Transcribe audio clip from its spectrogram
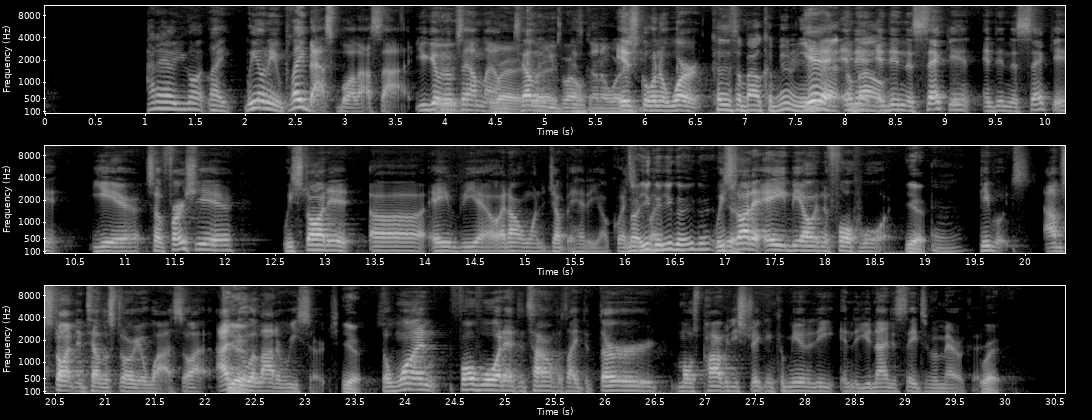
"How the hell you going? Like, we don't even play basketball outside." You get what I'm saying? I'm like, Right, I'm telling you, bro, It's gonna work. It's gonna work. Because it's about community. Yeah, and about, then and then the second and then the second year. So first year we started uh, ABL, and I don't want to jump ahead of y'all question. No, you good. You good. You good. We yeah. started ABL in the fourth ward Yeah. people i'm starting to tell the story of why so i, I do a lot of research Yeah. so one fourth ward at the time was like the third most poverty stricken community in the united states of america Right.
